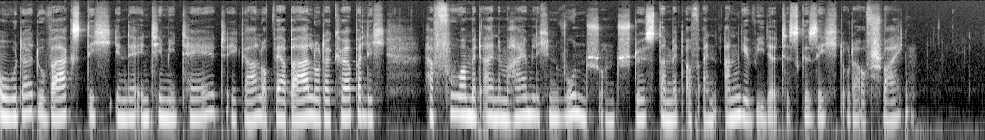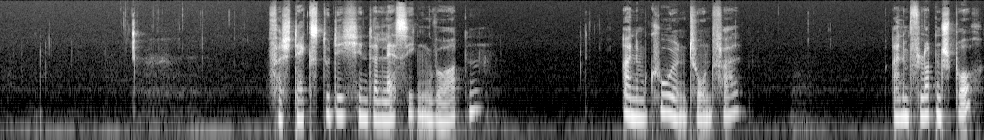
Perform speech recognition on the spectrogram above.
Oder du wagst dich in der Intimität, egal ob verbal oder körperlich, hervor mit einem heimlichen Wunsch und stößt damit auf ein angewidertes Gesicht oder auf Schweigen. Versteckst du dich hinter lässigen Worten, einem coolen Tonfall, einem flotten Spruch?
